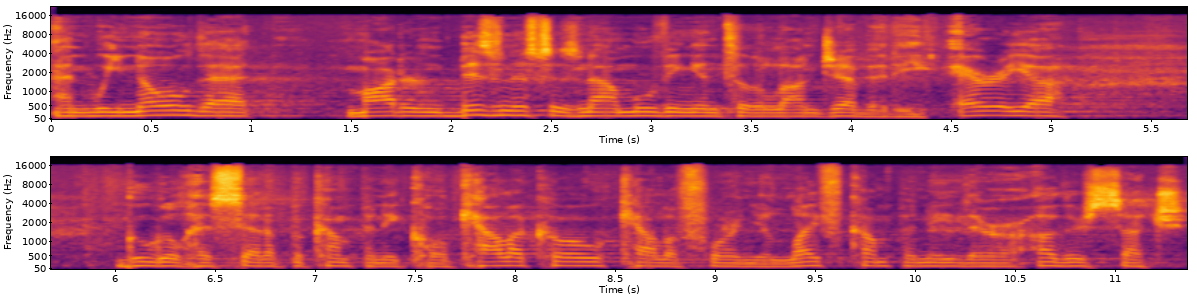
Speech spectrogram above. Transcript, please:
And we know that modern business is now moving into the longevity area Google has set up a company called Calico, California Life Company. There are other such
